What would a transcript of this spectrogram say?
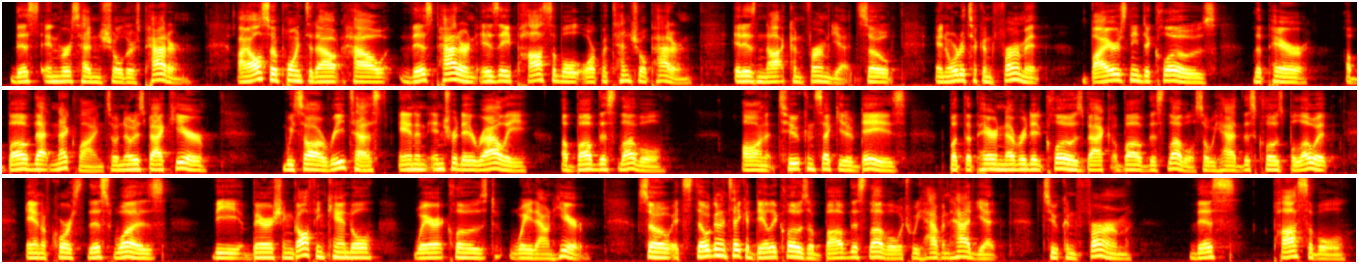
this inverse head and shoulders pattern. I also pointed out how this pattern is a possible or potential pattern. It is not confirmed yet. So in order to confirm it, buyers need to close the pair above that neckline. So notice back here, we saw a retest and an intraday rally above this level on two consecutive days, but the pair never did close back above this level. So we had this close below it. And of course, this was the bearish engulfing candle where it closed way down here. So it's still going to take a daily close above this level, which we haven't had yet, to confirm this possible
